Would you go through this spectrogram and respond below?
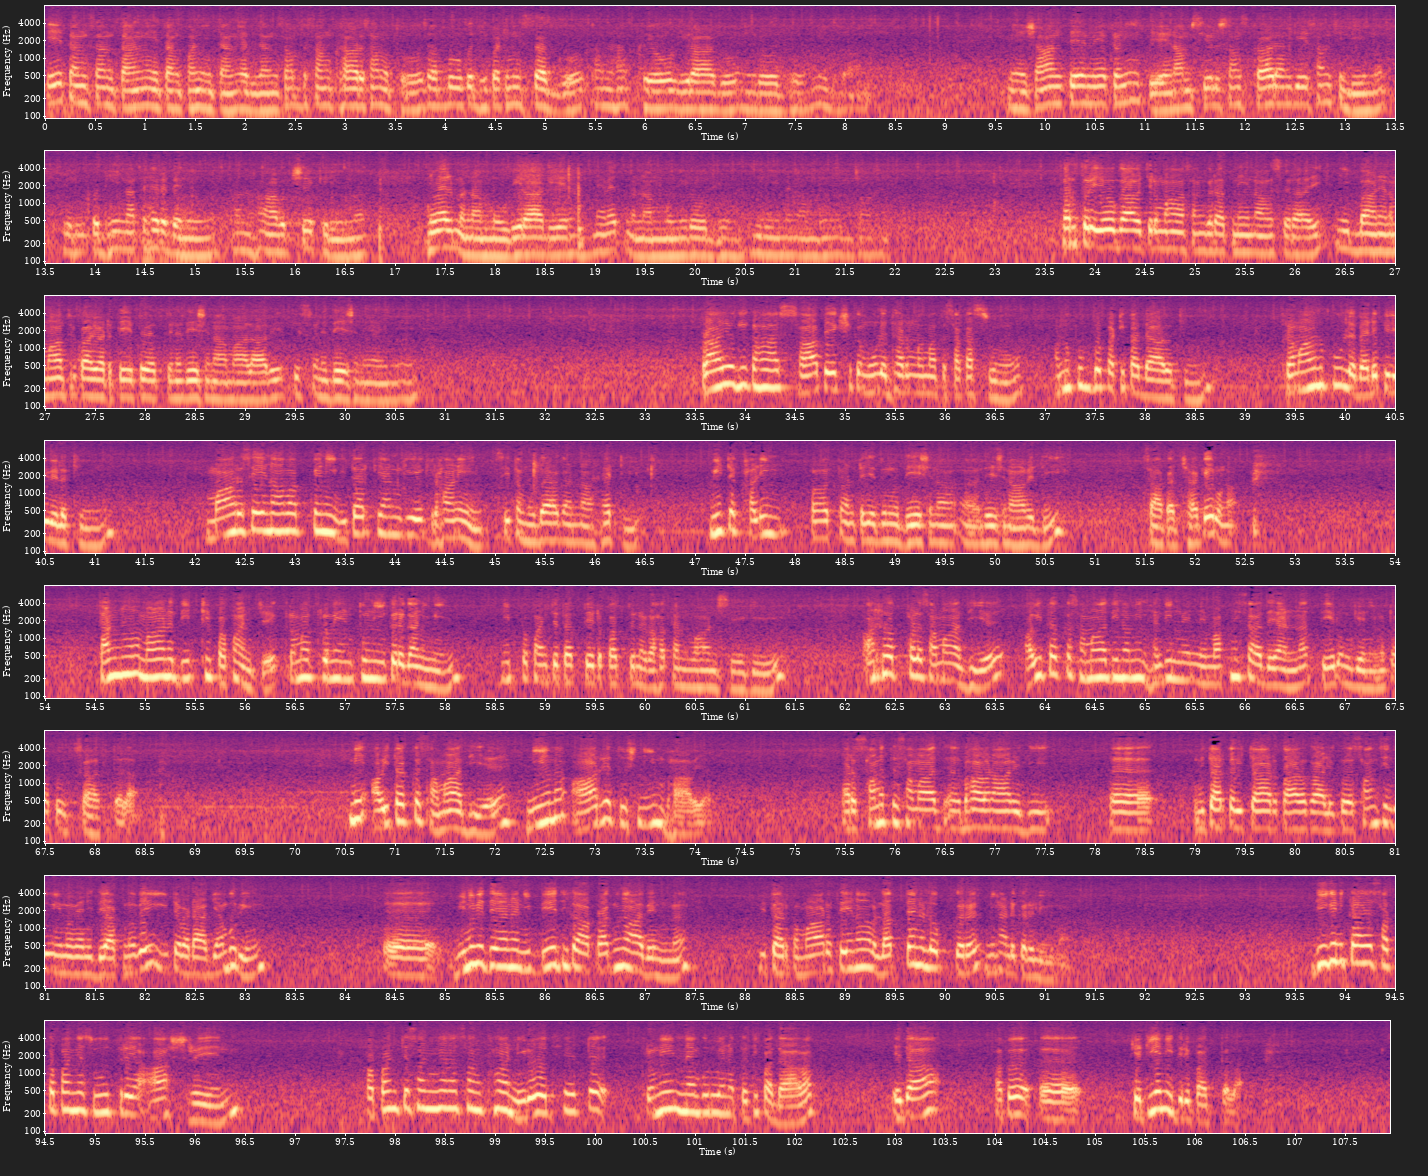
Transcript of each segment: ඒතං සන්තං ඒතං පණිතං යදිදං සබ්බ සංඛාර සමතෝ සබ්බෝපදීපටි නිස්සග්ගෝ සංහක්ඛයෝ විරාගෝ නිරෝධෝ නිබ්බාන මේ ශාන්තයේ මේ ප්‍රණීතයේ නම් සියලු සංස්කාරයන්ගේ සංසිඳීම සියලු උපදීන් අතහැර දැමීම සංහාව ක්ෂය කිරීම නිවැල්ම නම් වූ විරාගය නැවැත්ම නම් වූ නිරෝධය නිවීම නම් වූ කරුතර යෝගාවචර මහා සංඝරත්නයේ අවසරයි නිබ්බාන යන මාතෘකාව යටතේ පැවැත් වෙන දේශනා මාලාවේ 30 වෙනි දේශනයයි මේ ප්‍රායෝගික හා සාපේක්ෂික මූල ධර්ම මත සකස් වුණු අනුපුබ්බ ප්‍රතිපදාවකින් ක්‍රමානුකූල වැඩපිළිවෙලකින් මාර සේනාවක් වැනි විතර්කයන්ගේ ග්‍රහණයෙන් සිත මුදා ගන්නා හැටි මීට කලින් පවත්වන්නට යෙදුණු දේශනා දේශනාවේදී සාකච්ඡා කෙරුණා. තණ්හා මාන දිට්ඨි ප්‍රපංචේ ක්‍රමක්‍රමයෙන් තුනී කර ගනිමින් නිප්පපංච තත්වයටපත් වෙන රහතන් වහන්සේගේ අරහත් ඵල සමාධිය අවිතක්ක සමාධි නමින් හැඳින්වෙන්නේ මක් නිසාද යන්නත් තේරුම් ගැනීමට අප උත්සාහ කළා. මේ අවිතක්ක සමාධිය නියම ආර්ය තුෂ්ණීම් භාවයයි. අර සමත සමාධි භාවනාවේදී විතර්ක ਵਿਚාරතාවකාලිකව සංසිඳු වීම වැනි දෙයක් නොවේ ඊට වඩා ගැඹුරින් විනිවිද යන නිබ්බේධිකා ප්‍රඥාවෙන්ම විතර්ක මාර සේනාව ලැත්තැන ලොක් කර නිහඬ කරලීම. දීඝනිකායේ සක්කපඤ්ඤ සූත්‍රයේ ආශ්‍රයෙන් පపంచ සංඥා සංඛා නිරෝධයට ක්‍රමයෙන් නැඹුරු වෙන ප්‍රතිපදාවක් එදා අප කෙටියෙන් ඉදිරිපත් කළා.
